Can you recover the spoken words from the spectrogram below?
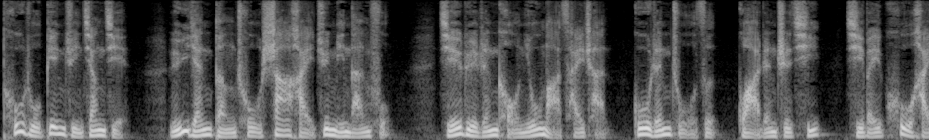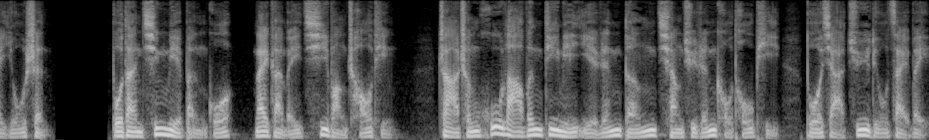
突入边郡疆界、驴眼等处杀害军民男妇，劫掠人口牛马财产，孤人主子、寡人之妻，其为酷害尤甚。不但轻蔑本国，乃敢为欺罔朝廷。诈称呼腊温地面野人等抢去人口头皮，夺下拘留在位。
